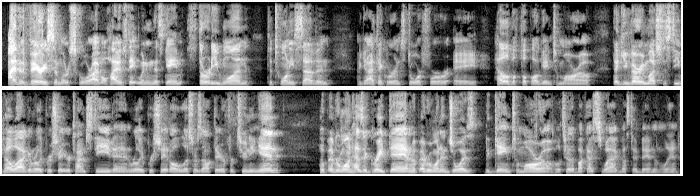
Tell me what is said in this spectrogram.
I have a very similar score. I have Ohio State winning this game 31 to 27. Again, I think we're in store for a hell of a football game tomorrow. Thank you very much to Steve Helwagen. Really appreciate your time, Steve, and really appreciate all the listeners out there for tuning in. Hope everyone has a great day and hope everyone enjoys the game tomorrow. Let's hear that Buckeye swag, best damn band in the land.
